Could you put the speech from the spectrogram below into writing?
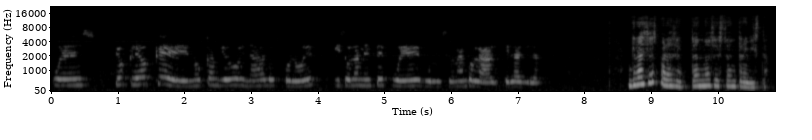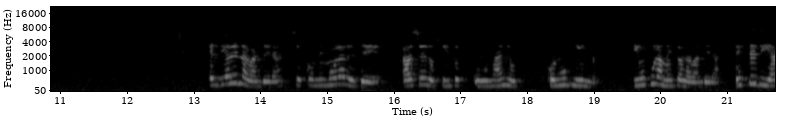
Pues yo creo que no cambió en nada los colores y solamente fue evolucionando la. Gracias por aceptarnos esta entrevista. El Día de la Bandera se conmemora desde hace 201 años con un himno y un juramento a la bandera. Este día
